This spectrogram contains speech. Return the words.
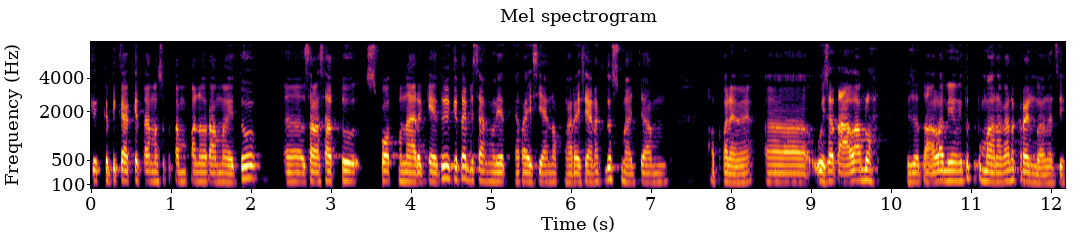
ketika kita masuk ke taman panorama itu uh, salah satu spot menariknya itu kita bisa ngelihat Ngarai Sianok Ngarai Sianok itu semacam apa namanya uh, wisata alam lah. Wisata alam yang itu pemandangan keren banget sih.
